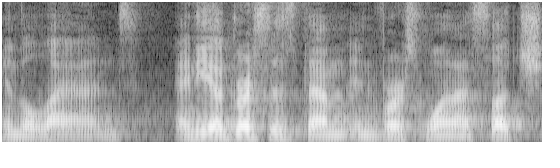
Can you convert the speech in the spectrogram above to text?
in the land. And he addresses them in verse 1 as such.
